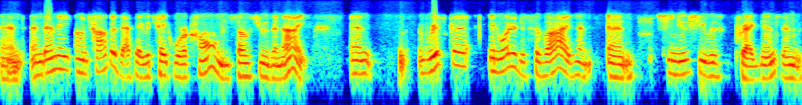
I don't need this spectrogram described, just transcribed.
And and then they on top of that they would take work home and sew through the night. And Rivkah in order to survive, and and she knew she was pregnant, and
